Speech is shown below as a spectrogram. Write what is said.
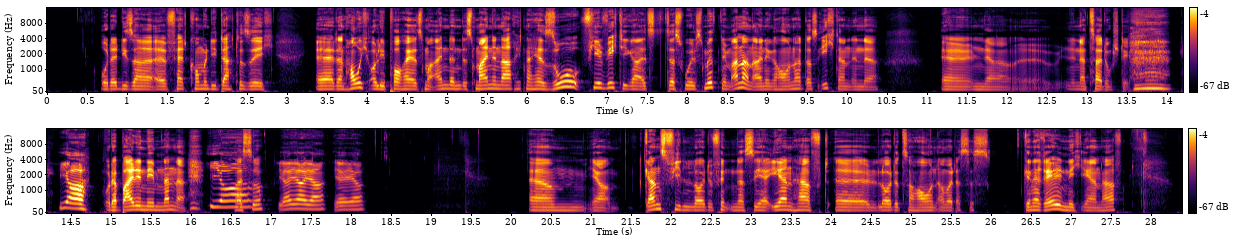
Oder dieser äh, Fat Comedy dachte sich, äh, dann hau ich Olli Pocher jetzt mal ein, dann ist meine Nachricht nachher so viel wichtiger, als dass Will Smith dem anderen eine gehauen hat, dass ich dann in der, äh, in der, äh, in der Zeitung stehe. Ja, Oder beide nebeneinander, ja. weißt du? Ja, ja, ja, ja, ja. Ähm, ja, ganz viele Leute finden das sehr ehrenhaft, äh, Leute zu hauen, aber das ist generell nicht ehrenhaft.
